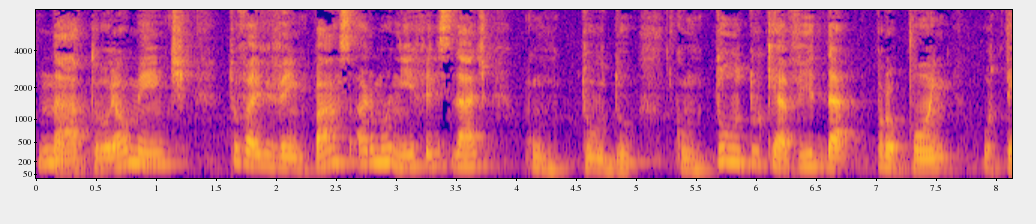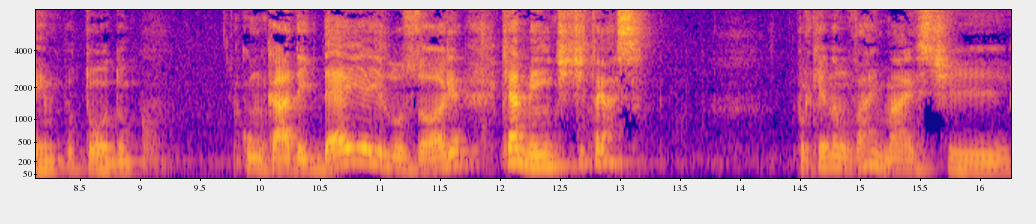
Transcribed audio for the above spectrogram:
naturalmente tu vai viver em paz, harmonia e felicidade com tudo, com tudo que a vida propõe o tempo todo, com cada ideia ilusória que a mente te traz porque não vai mais te,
